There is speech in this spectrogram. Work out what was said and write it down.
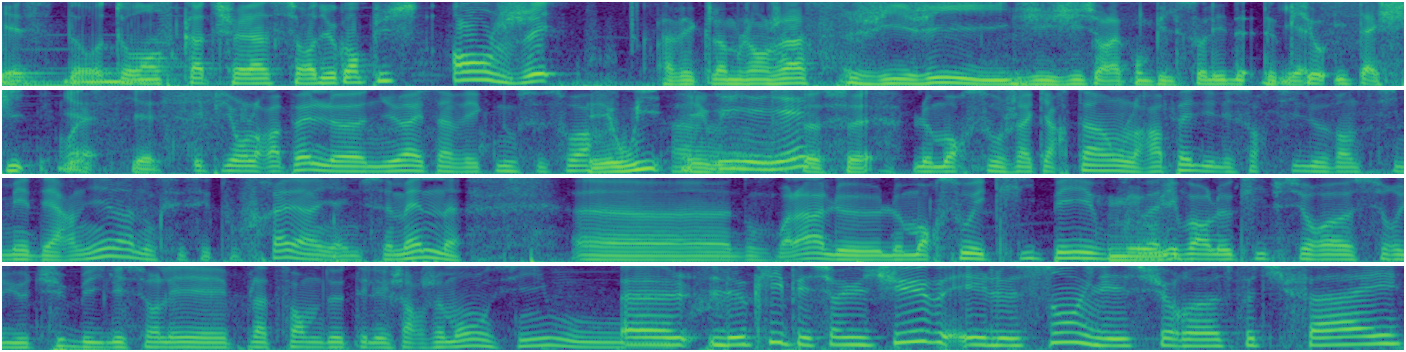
Yes, de retour dans Scratch là sur Radio Campus Angers. Avec l'homme Jean Jass. Gigi. Gigi sur la compile solide de Kyo Yes. Itachi. Yes, yes. Et puis on le rappelle, euh, Nua est avec nous ce soir. Et oui. Euh, Et oui, yeah. tout à fait. Le morceau Jakarta, on le rappelle, il est sorti le 26 mai dernier, là, donc c'est c'est tout frais, là, il y a une semaine. Euh, donc voilà, le, le morceau est clippé, vous Mais pouvez oui. aller voir le clip sur, euh, sur YouTube. Il est sur les plateformes de téléchargement aussi ou... Euh, le clip est sur YouTube et le son il est sur euh, Spotify,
